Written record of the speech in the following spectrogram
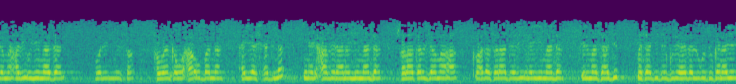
jamaacadii u yimaadaan walinisa haweenka waxaa u banaan an yashhadna inay xaadiraan oo yimaadaan. Salaata aljamaaca kooxda salaadeedii inay yimaadaan. Fi lmasaajid masaajida gudaheeda lagu tukanayey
